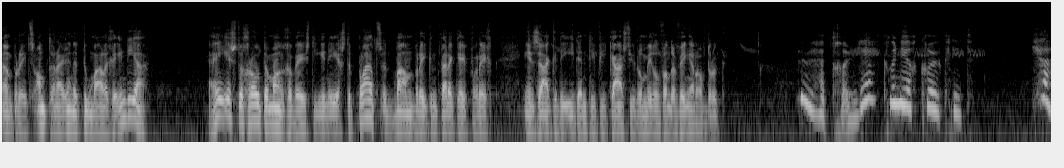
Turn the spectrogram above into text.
een Brits ambtenaar in het toenmalige India. Hij is de grote man geweest die in de eerste plaats het baanbrekend werk heeft verricht in zaken de identificatie door middel van de vingerafdruk. U hebt gelijk, meneer Kreuk niet. Ja,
